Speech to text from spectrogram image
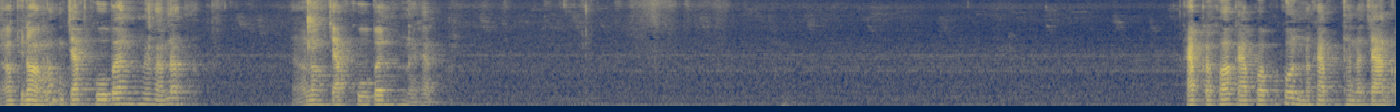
เอาพี่น้องลองจับครูบิ้งนะครับเนาะ เอาลองจับคูเบิ้งนะครับครับก็ขอกราบขอบพระคุณนะครับท่านอาจารย์อ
